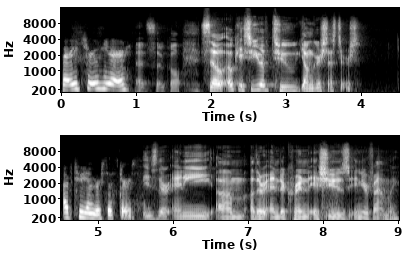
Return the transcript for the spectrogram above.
very true here. That's so cool. So, okay, so you have two younger sisters. I have two younger sisters. Is there any um, other endocrine issues in your family?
